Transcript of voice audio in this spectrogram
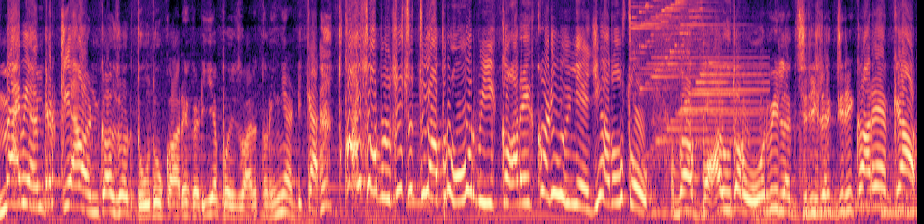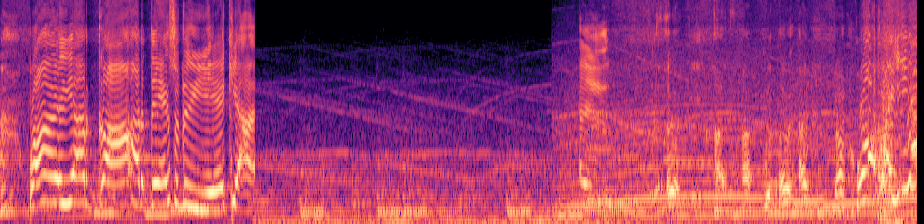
मैं भी अंडर किया उनका ज़ोर दो दो कारें खड़ी है, पुलिस वाले तो नहीं है, ठीक है? तो आप लोग देख सकते हो, यहाँ पर और भी कारें खड़ी हुई हैं। जी हाँ दोस्तों भाई उधर और भी लग्जरी लग्जरी कारें हैं क्या? भाई यार, कार देख सकते हो ये क्या ओ भैया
